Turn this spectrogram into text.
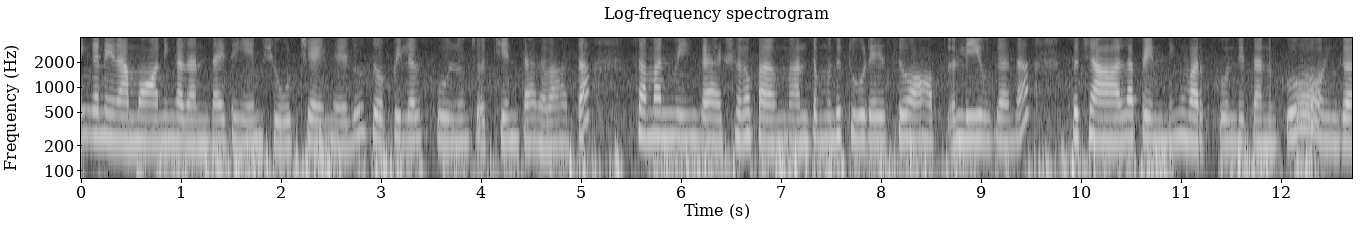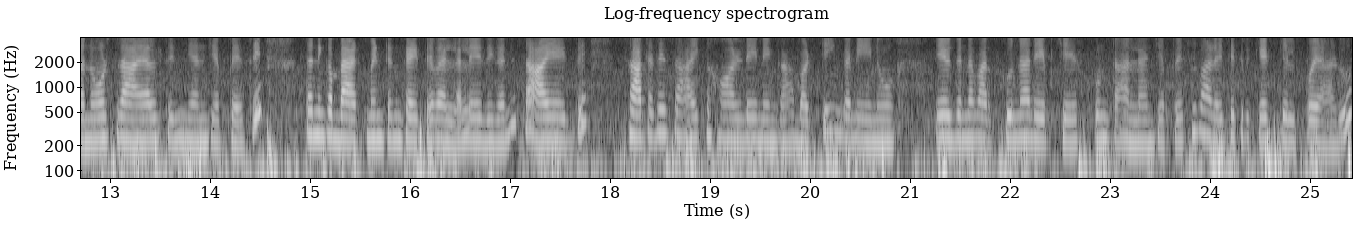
ఇంకా నేను ఆ మార్నింగ్ అదంతా అయితే ఏం షూట్ చేయలేదు. సో పిల్లలు స్కూల్ నుంచి వచ్చిన తర్వాత సమన్వి ఇంకా యాక్చువల్గా ఫ- అంతకుముందు టూ డేస్ లీవ్ కదా. సో చాలా పెండింగ్ వర్క్ ఉంది తనకు. ఇంకా నోట్స్ రాయాల్సింది అని చెప్పేసి తను ఇంకా బ్యాడ్మింటన్కి అయితే వెళ్ళలేదు కానీ సాయి అయితే సాటర్డే సాయికి హాలిడేనే కాబట్టి ఇంకా నేను ఏదైనా వర్క్ ఉన్నా రేపు చేసుకుంటాను అని చెప్పేసి వాడైతే క్రికెట్కి వెళ్ళిపోయాడు.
